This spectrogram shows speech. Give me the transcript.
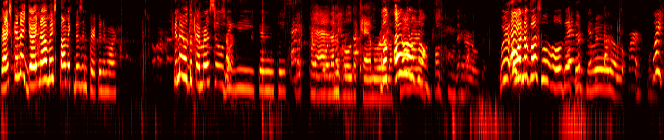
Guys, can I join now? My stomach doesn't hurt anymore. Can I hold the camera so they can taste it? Yeah, let me hold the camera. Look, I will hold. Hold, let her hold it. We're, One of us will hold it Hey, if we're. the cactus first. Wait,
